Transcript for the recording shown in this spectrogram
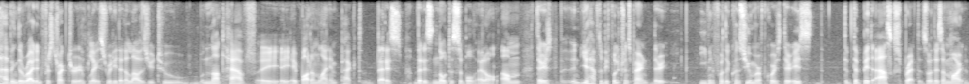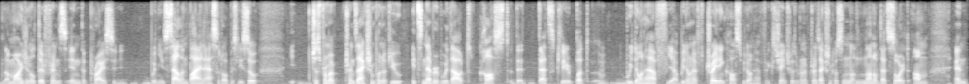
having the right infrastructure in place, really, that allows you to not have a, a, a bottom line impact that is that is noticeable at all. Um, there's you have to be fully transparent. There, even for the consumer, of course, there is the, the bid ask spread. So there's a, mar- a marginal difference in the price when you sell and buy an asset, obviously. So just from a transaction point of view, it's never without cost. That, that's clear. But uh, we don't have yeah we don't have trading costs, we don't have exchange costs, we don't have transaction costs, no, none of that sort. Um, and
